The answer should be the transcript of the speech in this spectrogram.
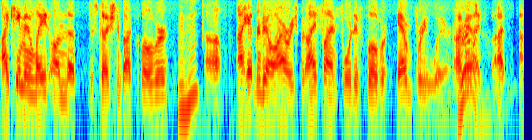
I came in late on the discussion about clover. Mm-hmm. Uh, I happen to be all Irish, but I find four-leaf clover everywhere. I Really? mean, I, I, I,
